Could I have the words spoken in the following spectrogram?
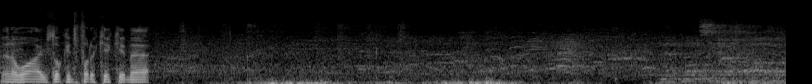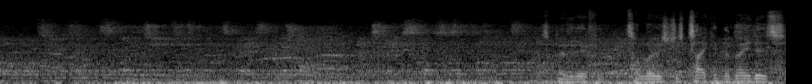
Don't know why he's looking to put a kick in there. Better there from Toulouse, just taking the metres.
